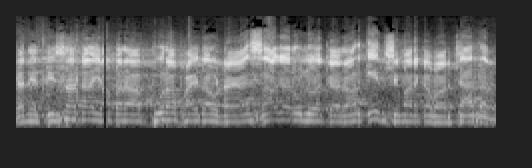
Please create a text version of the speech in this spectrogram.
यानी दिशा का यहाँ पर आप पूरा फ़ायदा उठाया सागर उलवेकर और गेंद सीमारे का बाहर चार रन।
